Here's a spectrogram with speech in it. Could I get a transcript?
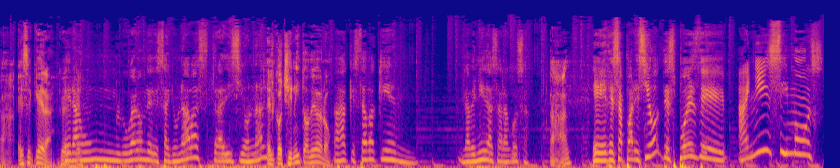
Ajá, ¿ese qué era? ¿Qué- Era qué? un lugar donde desayunabas tradicional. El cochinito de oro. Ajá, que estaba aquí en la avenida Zaragoza. Ajá. Eh, desapareció después de añísimos.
